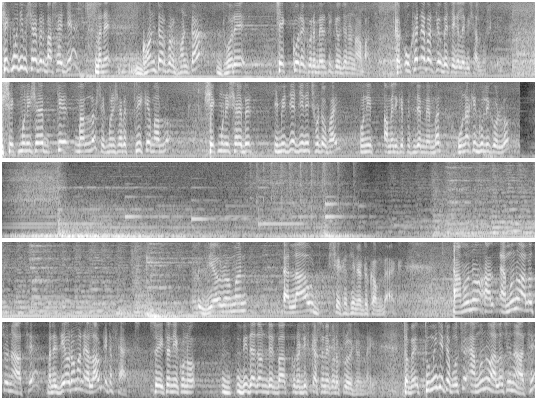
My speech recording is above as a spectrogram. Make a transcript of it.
শেখ মুজিব সাহেবের বাসায় যে মানে ঘণ্টার পর ঘণ্টা ধরে চেক করে করে মেরেছে, কেউ যেন না বাঁচে। কারণ ওখানে আবার কেউ বেঁচে গেলে বিশাল মুশকিল। শেখ মনি সাহেবকে মারলো, শেখ মনি সাহেবের স্ত্রীকে মারলো। শেখ মনি সাহেবের ইমিডিয়েট যিনি ছোট ভাই, উনি আমেরিকার প্রেসিডেন্ট মেম্বার উনাকে গুলি করল। Ziaur Rahman allowed Sheikh Hasina to come back এমনও এমনও আলোচনা আছে মানে জিয়াউর রহমান অ্যালাউড এটা ফ্যাক্ট সো এটা নিয়ে কোনো দ্বিধাদ্বন্দ্বের বা কোনো ডিসকাশনের কোনো প্রয়োজন নাই। তবে তুমি যেটা বলছো, এমনও আলোচনা আছে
